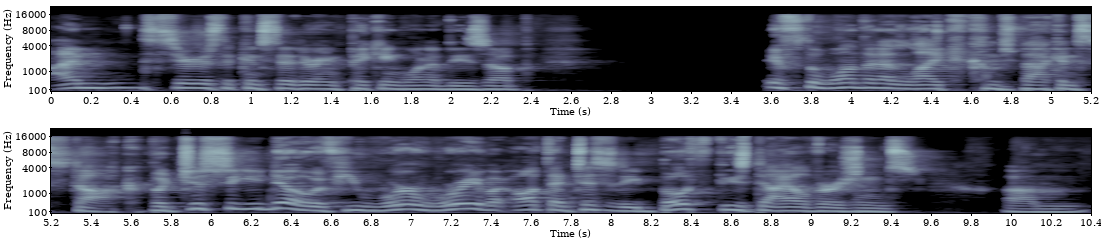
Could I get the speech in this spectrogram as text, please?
I'm seriously considering picking one of these up if the one that I like comes back in stock. But just so you know, if you were worried about authenticity, both of these dial versions um,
